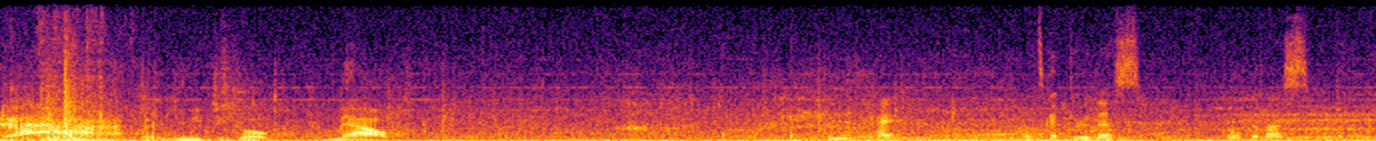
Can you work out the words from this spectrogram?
Claire, you need to go. Now! Okay, let's get through this. Both of us.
